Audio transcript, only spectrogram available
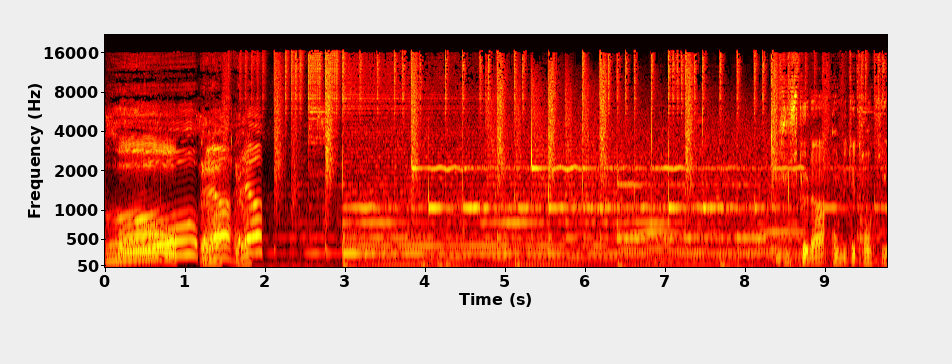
Oh là, là. Jusque-là, on était tranquille.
